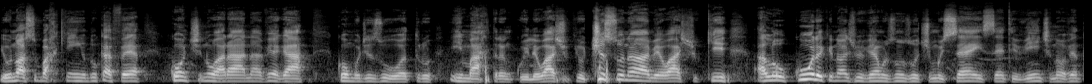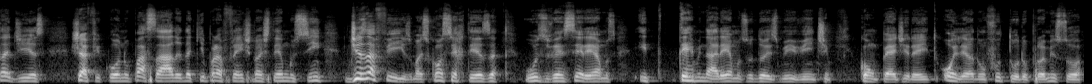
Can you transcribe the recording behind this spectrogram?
e o nosso barquinho do café continuará a navegar, como diz o outro, em mar tranquilo. Eu acho que o tsunami, eu acho que a loucura que nós vivemos nos últimos 100, 120, 90 dias já ficou no passado e daqui para frente nós temos sim desafios, mas com certeza os venceremos e terminaremos o 2020 com o pé direito, olhando um futuro promissor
